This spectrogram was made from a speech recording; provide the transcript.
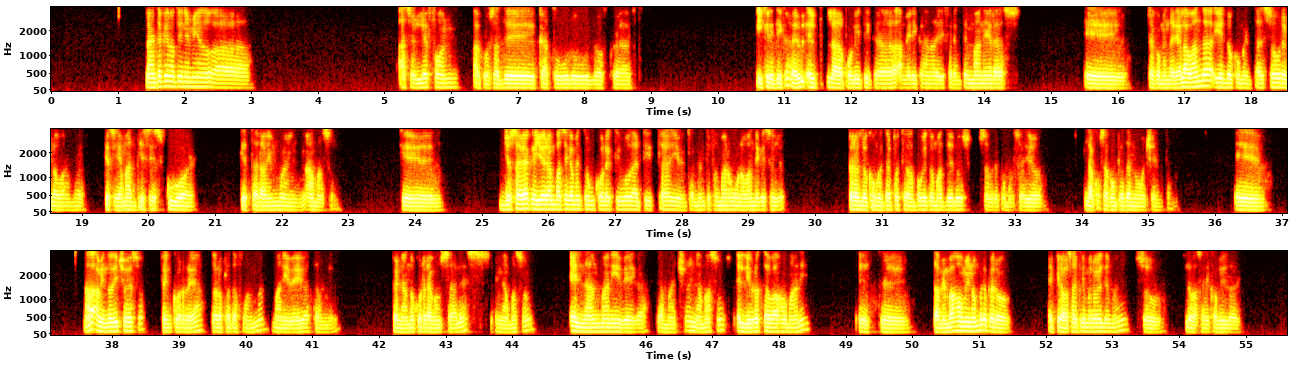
la gente que no tiene miedo a hacerle fun a cosas de Cthulhu, Lovecraft, y criticar la política americana de diferentes maneras. Eh, recomendaría la banda y el documental sobre la banda que se llama This is War, que está ahora mismo en Amazon. Que yo sabía que ellos eran básicamente un colectivo de artistas y eventualmente formaron una banda, qué sé yo. Pero el documental pues te da un poquito más de luz sobre cómo se dio la cosa completa en los 80. Eh, nada, habiendo dicho eso, Fen Correa, todas las plataformas, Manny Vega también, Fernando Correa González en Amazon, Hernán Manny Vega Camacho en Amazon. El libro está bajo Manny, este, también bajo mi nombre, pero el que va a salir primero es el de Manny, so le va a salir rápido ahí.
